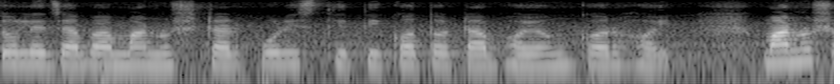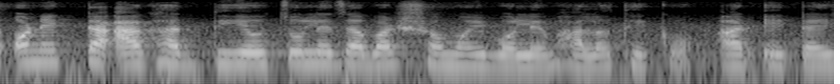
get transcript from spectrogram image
চলে যাওয়া মানুষটার পরিস্থিতি কতটা ভয়ঙ্কর হয়। মানুষ অনেকটা আঘাত দিয়েও চলে যাবার সময় বলে, ভালো থেকো, আর এটাই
